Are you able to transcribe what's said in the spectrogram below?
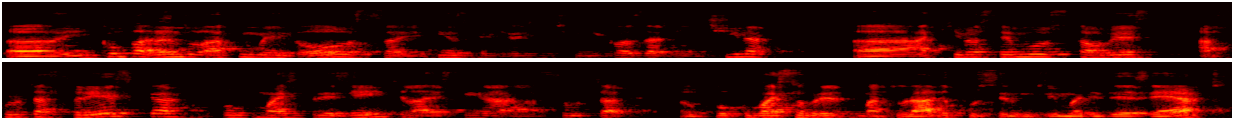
Uh, e comparando lá com Mendoza, enfim, as regiões vitivinícolas da Argentina, uh, aqui nós temos talvez a fruta fresca um pouco mais presente, lá eles têm a fruta um pouco mais sobrematurada por ser um clima de deserto,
